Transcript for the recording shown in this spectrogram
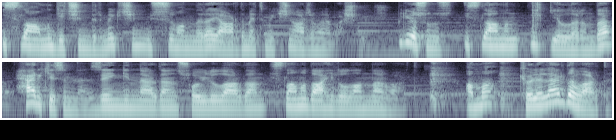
İslam'ı geçindirmek için, Müslümanlara yardım etmek için harcamaya başlıyor. Biliyorsunuz İslam'ın ilk yıllarında her kesimden, zenginlerden, soylulardan İslam'a dahil olanlar vardı. Ama köleler de vardı,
